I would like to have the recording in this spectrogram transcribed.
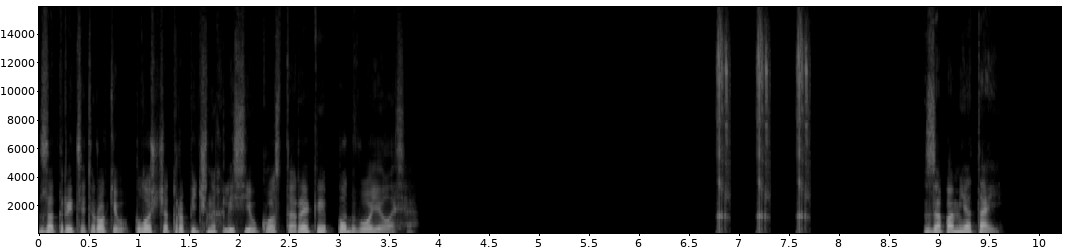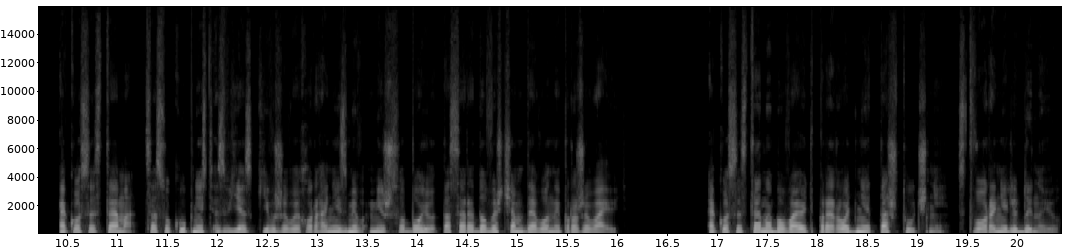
За 30 років площа тропічних лісів Коста-Рики подвоїлася. Запам'ятай екосистема це сукупність зв'язків живих організмів між собою та середовищем, де вони проживають. Екосистеми бувають природні та штучні, створені людиною.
